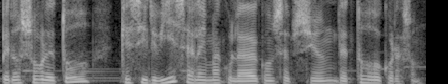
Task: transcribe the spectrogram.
pero sobre todo que sirviese a la Inmaculada Concepción de todo corazón.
